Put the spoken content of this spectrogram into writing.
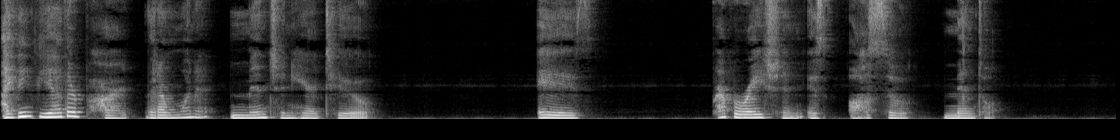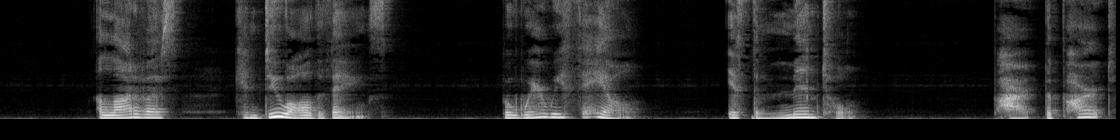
I think the other part that I want to mention here too is preparation is also mental. A lot of us can do all the things, but where we fail is the mental part. The part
